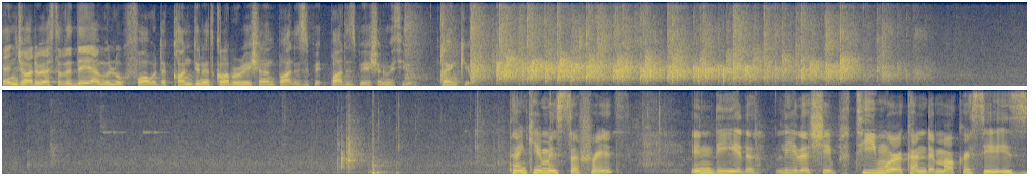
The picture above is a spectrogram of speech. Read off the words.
Enjoy the rest of the day, and we look forward to continued collaboration and particip participation with you. Thank you. Thank you, Mr. Frith. Indeed, leadership, teamwork, and democracy is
